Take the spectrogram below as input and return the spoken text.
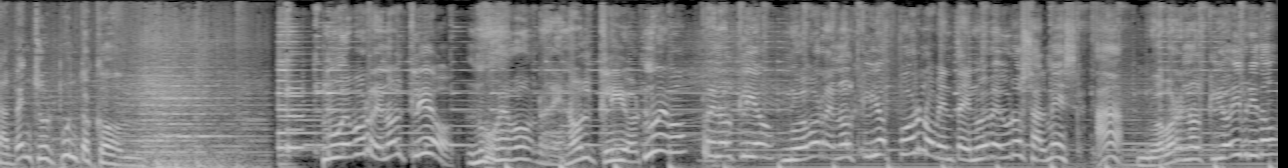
adventure.com. Nuevo Renault Clio, nuevo Renault Clio, nuevo Renault Clio, nuevo Renault Clio por 99 euros al mes. Ah, nuevo Renault Clio híbrido,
